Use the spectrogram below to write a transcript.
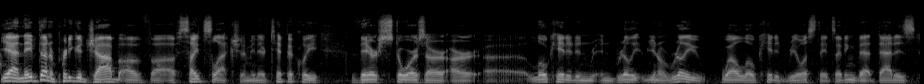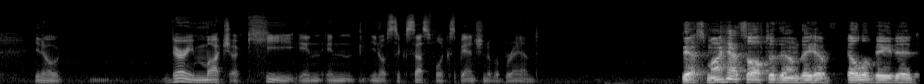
Yeah, and they've done a pretty good job of, uh, of site selection. I mean, they're typically their stores are, are uh, located in, in really you know really well located real estates. I think that that is you know very much a key in in you know successful expansion of a brand. Yes, my hats off to them. They have elevated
